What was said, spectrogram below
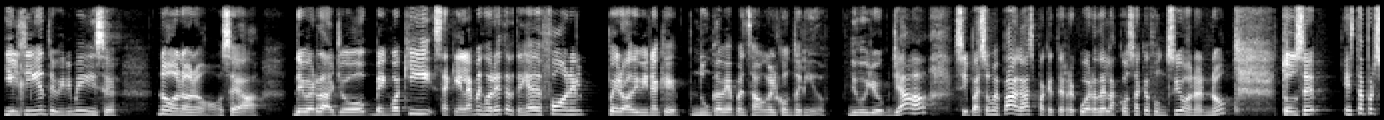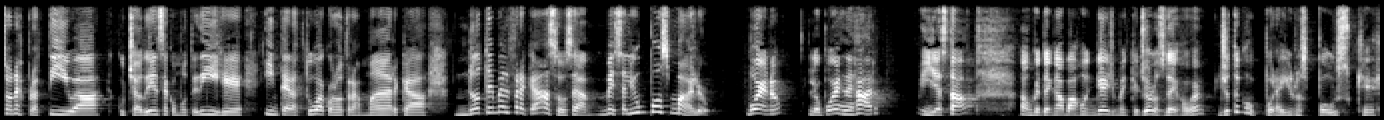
Y el cliente viene y me dice, no, no, no, o sea, de verdad, yo vengo aquí, saqué la mejor estrategia de funnel, pero adivina que nunca había pensado en el contenido. Digo yo, ya, si para eso me pagas, para que te recuerde las cosas que funcionan, ¿no? Entonces, esta persona es proactiva, escucha audiencia, como te dije, interactúa con otras marcas, no teme el fracaso, o sea, me salió un post malo. Bueno, lo puedes dejar, y ya está. Aunque tenga bajo engagement, que yo los dejo, ¿eh? Yo tengo por ahí unos posts que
